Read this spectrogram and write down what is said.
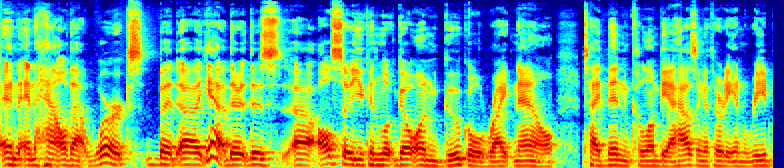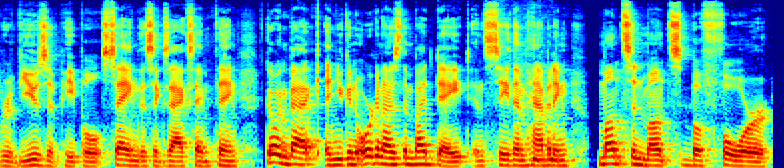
and and how that works. But uh, yeah, there, there's uh, also you can look go on Google right now, type in Columbia Housing Authority, and read reviews of people saying this exact same thing, going back, and you can organize them by date and see them happening months and months before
